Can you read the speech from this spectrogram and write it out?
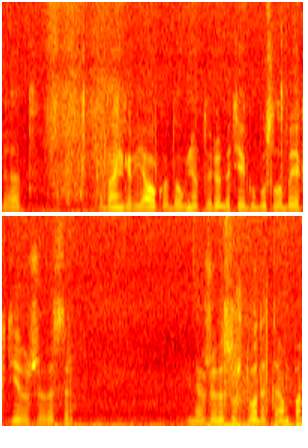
Bet kadangi ir jauko daug neturiu, bet jeigu bus labai aktyvi žuvis ir žuvis užduoda tempą,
